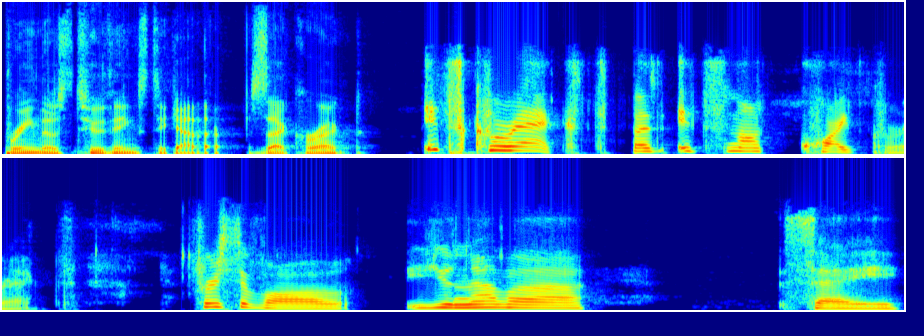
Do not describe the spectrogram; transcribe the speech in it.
bring those two things together. Is that correct it's correct but it's not quite correct first of all you never say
